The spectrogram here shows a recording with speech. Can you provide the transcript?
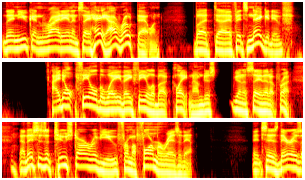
then you can write in and say, "Hey, I wrote that one." But uh, if it's negative, I don't feel the way they feel about Clayton. I'm just going to say that up front. Now, this is a two star review from a former resident. It says there is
